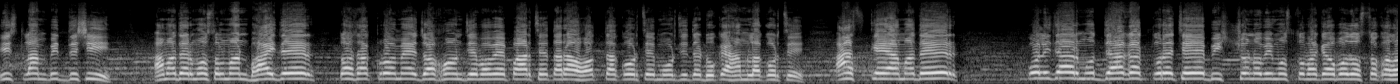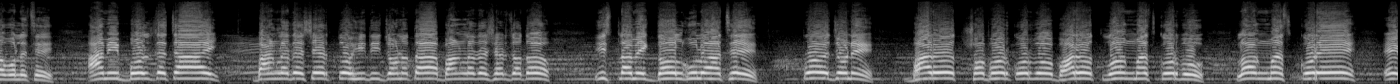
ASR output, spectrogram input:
ইসলাম বিদ্বেষী। আমাদের মুসলমান ভাইদের তথাক্রমে যখন যেভাবে পারছে তারা হত্যা করছে, মসজিদে ঢুকে হামলা করছে। আজকে আমাদের কলিজার মধ্যে আঘাত করেছে, বিশ্ব নবী মোস্তফাকে অপদস্থ কথা বলেছে। আমি বলতে চাই, বাংলাদেশের তহিদি জনতা, বাংলাদেশের যত ইসলামিক দলগুলো আছে, প্রয়োজনে ভারত সফর করব, ভারত লং মার্চ করব। লং মার্চ করে এই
